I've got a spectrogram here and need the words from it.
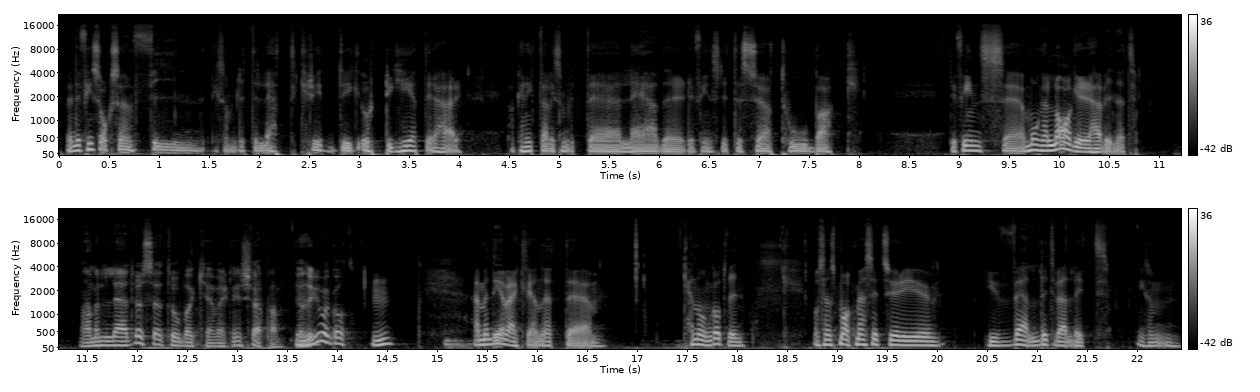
Men det finns också en fin, liksom lite lätt kryddig örtighet i det här. Man kan hitta liksom lite läder, det finns lite söt tobak. Det finns eh, många lager i det här vinet. Ja, men läder och söt tobak kan jag verkligen köpa. Jag Mm. tycker det var gott. Mm. Ja, men det är verkligen ett eh, kanongott vin. Och sen smakmässigt så är det ju, det är ju väldigt, väldigt liksom,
